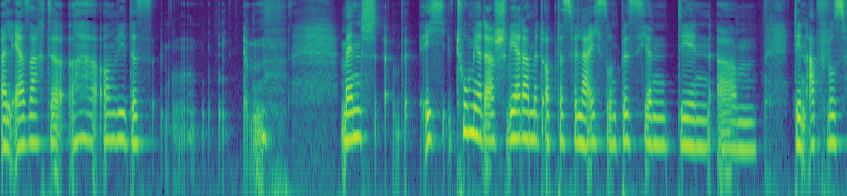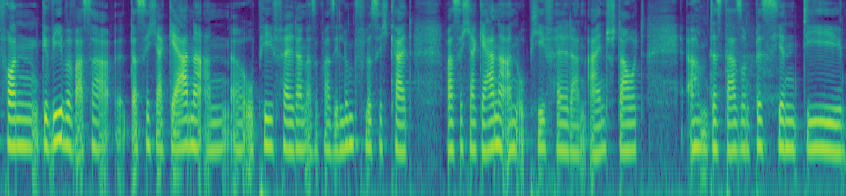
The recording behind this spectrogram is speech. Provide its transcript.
weil er sagte, ah, irgendwie das, ähm, Mensch, ich tue mir da schwer damit, ob das vielleicht so ein bisschen den, ähm, den Abfluss von Gewebewasser, das sich ja gerne an äh, OP-Feldern, also quasi Lymphflüssigkeit, was sich ja gerne an OP-Feldern einstaut, ähm, dass da so ein bisschen die,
